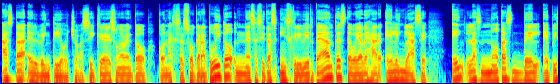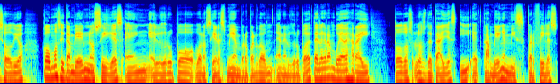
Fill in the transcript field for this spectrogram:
Hasta el 28. Así que es un evento con acceso gratuito. Necesitas inscribirte antes. Te voy a dejar el enlace en las notas del episodio. Como si también nos sigues en el grupo, bueno, si eres miembro, perdón, en el grupo de Telegram, voy a dejar ahí todos los detalles y eh, también en mis perfiles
